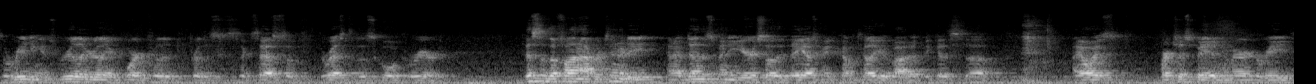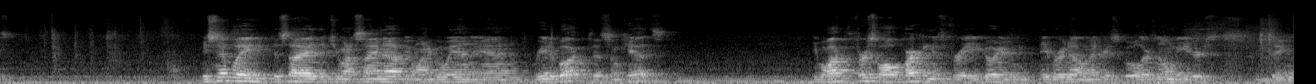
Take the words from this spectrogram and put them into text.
So reading is really, really important for the, for the success of the rest of the school career. This is a fun opportunity, and I've done this many years, so they asked me to come tell you about it because uh, I always participate in America Reads. You simply decide that you want to sign up, you want to go in and read a book to some kids. You walk, first of all, parking is free. You go to your neighborhood elementary school, there's no meters. So you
